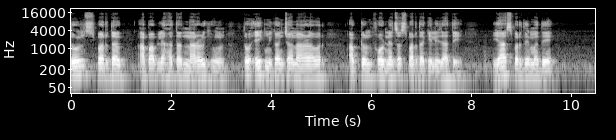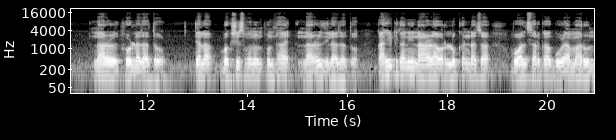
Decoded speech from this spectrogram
दोन स्पर्धक आपापल्या हातात नारळ घेऊन तो एकमेकांच्या नारळावर आपटून फोडण्याचा स्पर्धा केली जाते. या स्पर्धेमध्ये नारळ फोडला जातो. त्याला बक्षीस म्हणून पुन्हा नारळ दिला जातो. काही ठिकाणी नारळावर लोखंडाचा बॉलसारखा गोळा मारून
